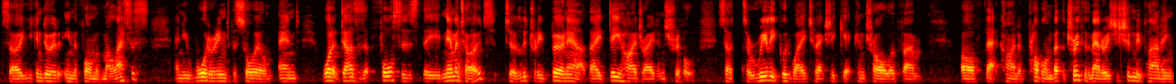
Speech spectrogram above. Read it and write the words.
So you can do it in the form of molasses and you water it into the soil. And what it does is it forces the nematodes to literally burn out. They dehydrate and shrivel. So it's a really good way to actually get control of um, of that kind of problem. But the truth of the matter is, you shouldn't be planting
